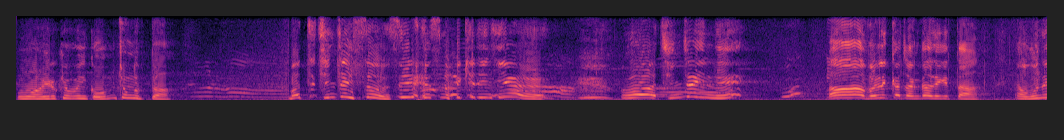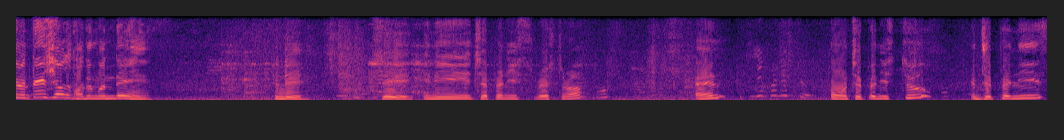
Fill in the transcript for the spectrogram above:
우와, 이렇게 보니까 엄청 높다. Our home. 마트 진짜 있어. 시리어스 마켓 인 히어. 우와, 진짜 있네. 아, 멀리까지 안 가도 되겠다. 야, 오늘은 떼시어서 닫은 건데. 근데 see any Japanese restaurant and Japanese too. oh Japanese too and Japanese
